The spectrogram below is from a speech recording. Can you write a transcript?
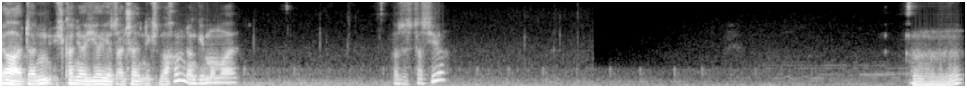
Ja, dann, ich kann ja hier jetzt anscheinend nichts machen. Dann gehen wir mal. Was ist das hier? Mhm.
